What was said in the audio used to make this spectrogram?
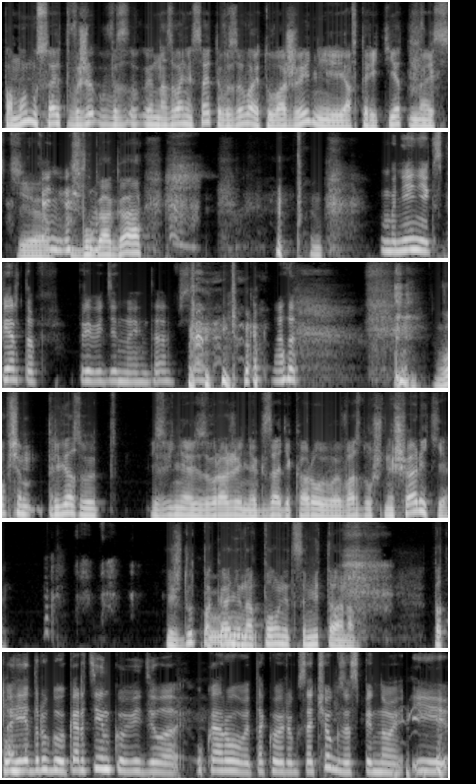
по-моему, сайт выжи... название сайта вызывает уважение и авторитетность. Э, Конечно. Бугага. Мнения экспертов приведены, да, все как надо. В общем, привязывают, извиняюсь за выражение, к сзади коровы воздушные шарики и ждут, пока они наполнятся метаном. Потом... А я другую картинку видела. У коровы такой рюкзачок за спиной, и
